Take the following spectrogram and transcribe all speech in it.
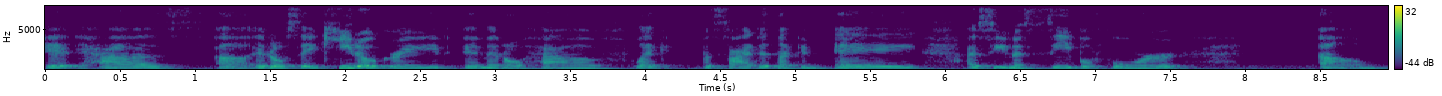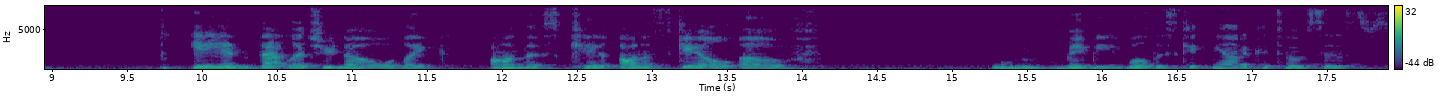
It has, uh, it'll say keto grade and it'll have like beside it like an A. I've seen a C before. Um, and that lets you know like on this on a scale of maybe will this kick me out of ketosis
